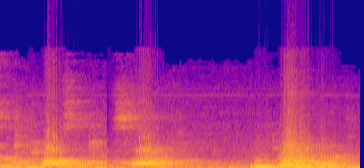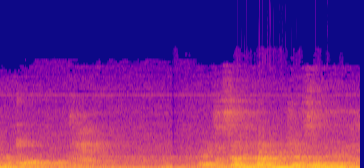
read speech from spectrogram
You're complete opposite. I is very important to your mom. And he said you reject something.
